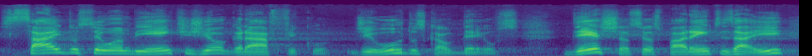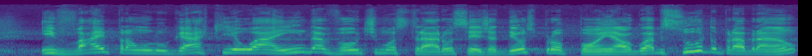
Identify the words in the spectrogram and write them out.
sai do seu ambiente geográfico, de Ur dos Caldeus, deixa os seus parentes aí e vai para um lugar que eu ainda vou te mostrar. Ou seja, Deus propõe algo absurdo para Abraão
